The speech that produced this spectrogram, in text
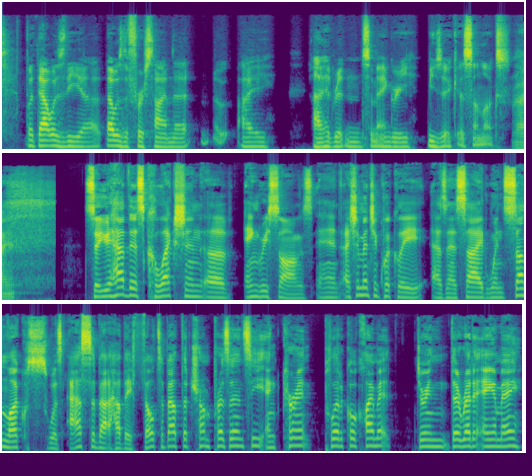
but that was the uh, that was the first time that I I had written some angry music as Son Lux. Right. So you have this collection of angry songs, and I should mention quickly, as an aside, when Son Lux was asked about how they felt about the Trump presidency and current political climate during their Reddit AMA,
